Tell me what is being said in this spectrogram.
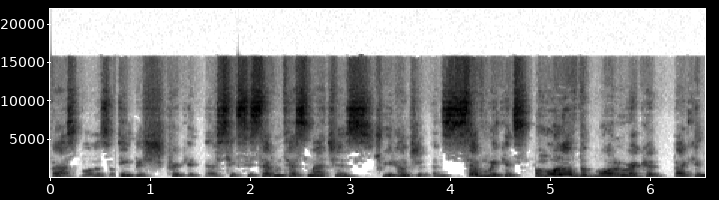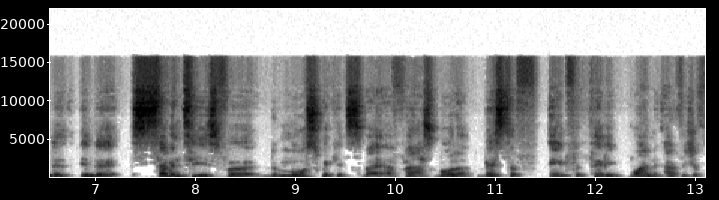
fast bowlers of English cricket. Uh, 67 test matches, 307 wickets, a whole of the world record back in the in the 70s for the most wickets by a fast bowler. Best of 8 for 31, average of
